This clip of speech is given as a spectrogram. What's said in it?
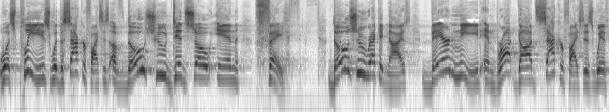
was pleased with the sacrifices of those who did so in faith. Those who recognized their need and brought God's sacrifices with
